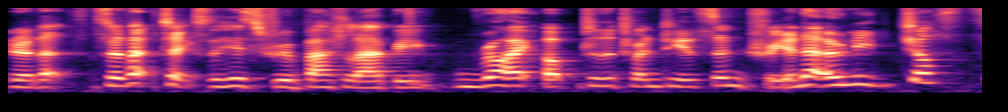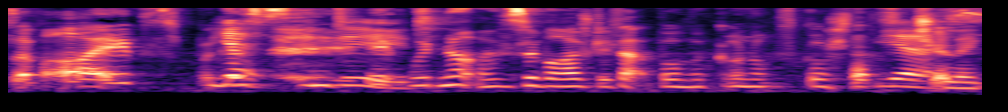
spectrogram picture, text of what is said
You know, that, so that takes the history of Battle Abbey right up to the 20th century, and it only just survives. Yes, indeed. It would not have survived if that bomb had gone off. Gosh, that's yes. chilling.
